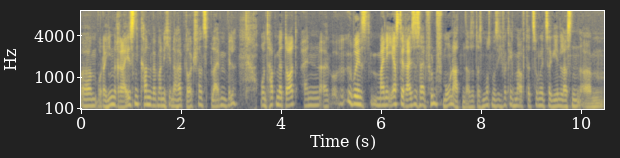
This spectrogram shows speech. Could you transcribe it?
ähm, oder hinreisen kann, wenn man nicht innerhalb Deutschlands bleiben will. Und habe mir dort ein, äh, übrigens meine erste Reise seit fünf Monaten. Also das muss man sich wirklich mal auf der Zunge zergehen lassen, ähm,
